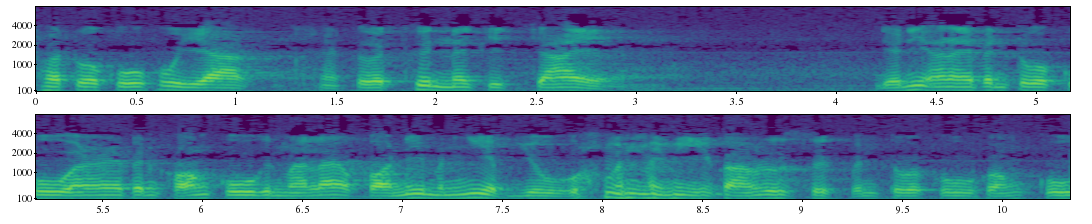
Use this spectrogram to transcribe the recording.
พอตัวกูผู้อยากเกิดขึ้นในจิตใจ เดี๋ยวนี้อะไรเป็นตัวกูอะไรเป็นของกูขึ้นมาแล้ว ก่อนนี้มันเงียบอยู่ มันไม่มีความรู้สึกเป็นตัวกูของกู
